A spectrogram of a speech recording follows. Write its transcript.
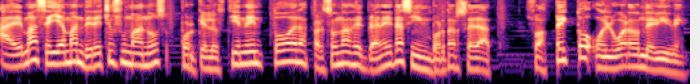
Además se llaman derechos humanos porque los tienen todas las personas del planeta sin importar su edad, su aspecto o el lugar donde viven.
